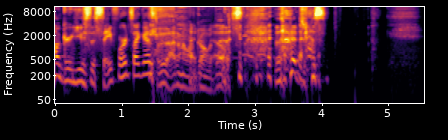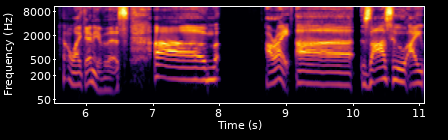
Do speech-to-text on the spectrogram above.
longer uses safe words, I guess. Ooh, I don't know where I'm going with this. That just I don't like any of this. Um all right. Uh Zaz who I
